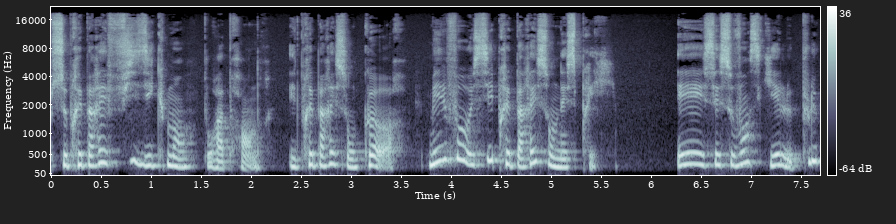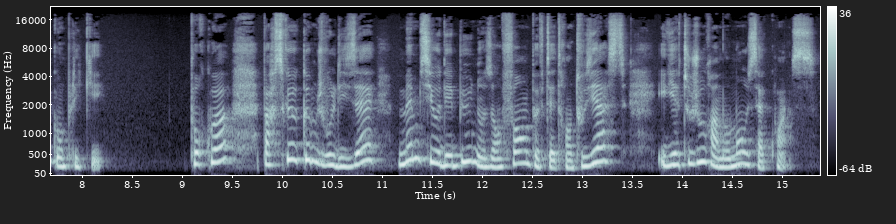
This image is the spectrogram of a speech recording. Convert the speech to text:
se préparer physiquement pour apprendre et de préparer son corps. Mais il faut aussi préparer son esprit. Et c'est souvent ce qui est le plus compliqué. Pourquoi? Parce que, comme je vous le disais, même si au début nos enfants peuvent être enthousiastes, il y a toujours un moment où ça coince.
